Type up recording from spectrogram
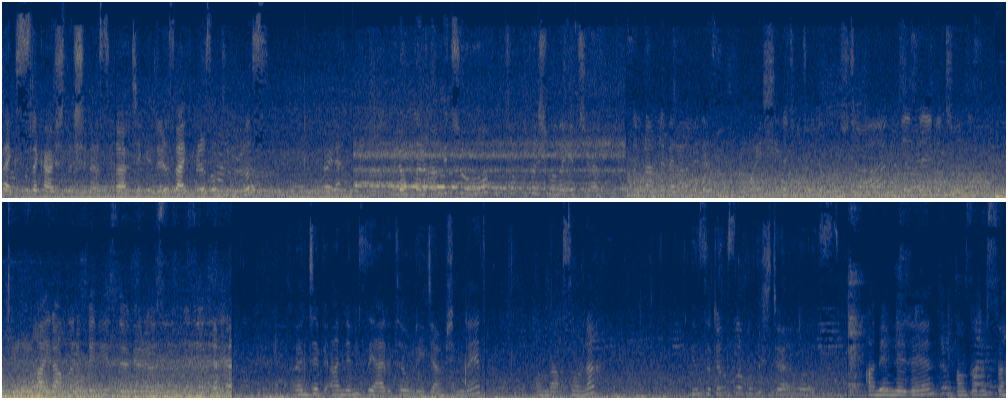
Belki sizle karşılaşırız. Fotoğraf çekiliriz. Belki biraz otururuz. Öyle. Vloglarımın birçoğu toplu taşımada geçiyor. Önce bir annemi ziyarete uğrayacağım şimdi. Ondan sonra hocamızla buluşacağız. Annemlerin manzarası.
